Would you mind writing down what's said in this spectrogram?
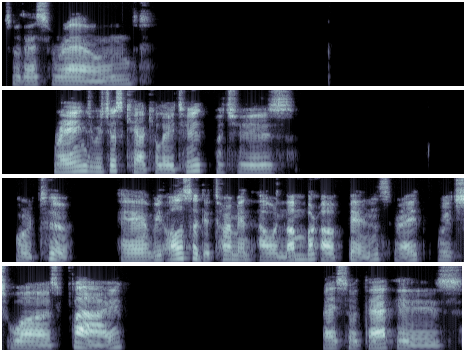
so that's round range we just calculated which is or 2 and we also determined our number of bins right which was 5 right so that is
